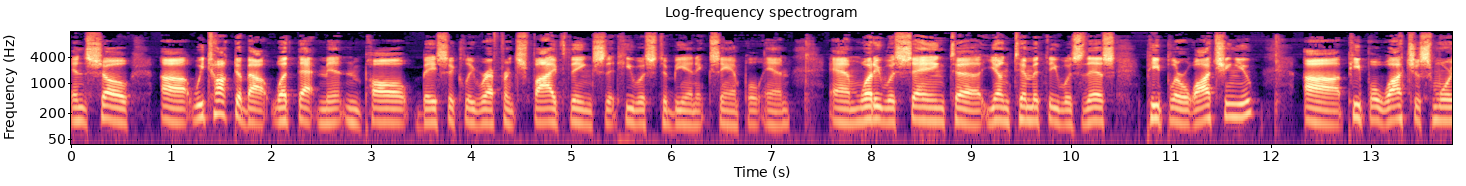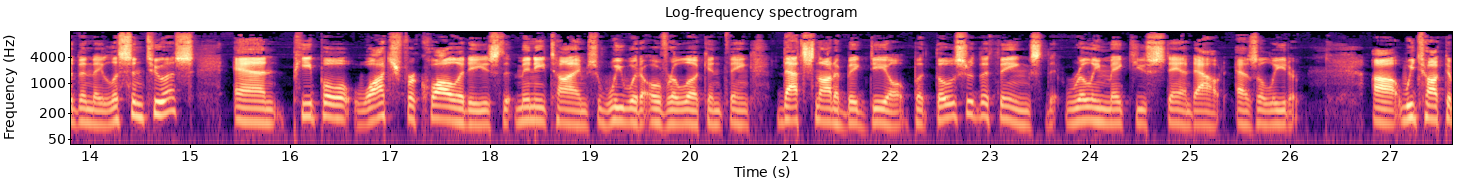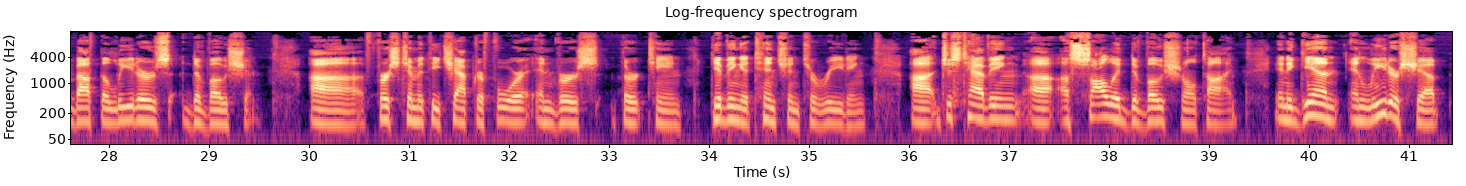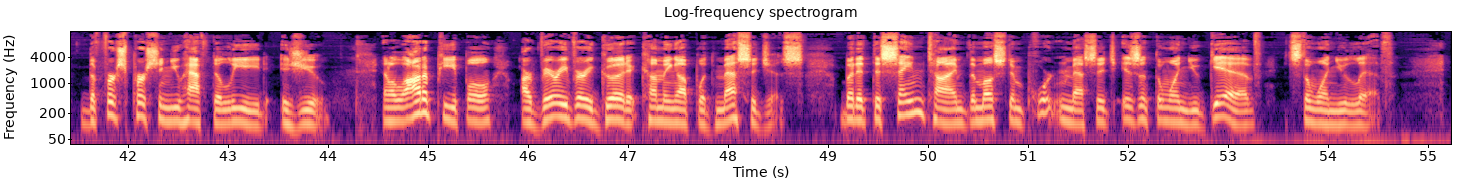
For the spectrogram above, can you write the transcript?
And so uh, we talked about what that meant, and Paul basically referenced five things that he was to be an example in. And what he was saying to young Timothy was this people are watching you. Uh, people watch us more than they listen to us, And people watch for qualities that many times we would overlook and think that's not a big deal. But those are the things that really make you stand out as a leader. Uh, we talked about the leader's devotion. Uh, 1 Timothy chapter 4 and verse 13, giving attention to reading, uh, just having uh, a solid devotional time. And again, in leadership, the first person you have to lead is you. And a lot of people are very, very good at coming up with messages. But at the same time, the most important message isn't the one you give, it's the one you live.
